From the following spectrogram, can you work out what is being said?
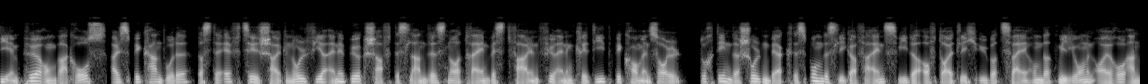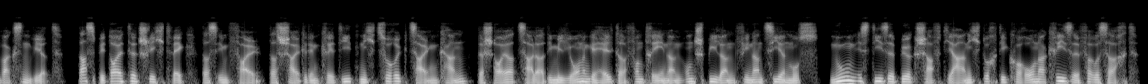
Die Empörung war groß, als bekannt wurde, dass der FC Schalke 04 eine Bürgschaft des Landes Nordrhein-Westfalen für einen Kredit bekommen soll, durch den der Schuldenberg des Bundesliga-Vereins wieder auf deutlich über 200 Millionen Euro anwachsen wird. Das bedeutet schlichtweg, dass im Fall, dass Schalke den Kredit nicht zurückzahlen kann, der Steuerzahler die Millionengehälter von Trainern und Spielern finanzieren muss. Nun ist diese Bürgschaft ja nicht durch die Corona-Krise verursacht,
